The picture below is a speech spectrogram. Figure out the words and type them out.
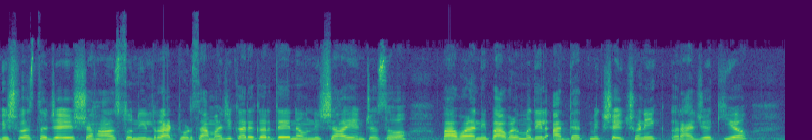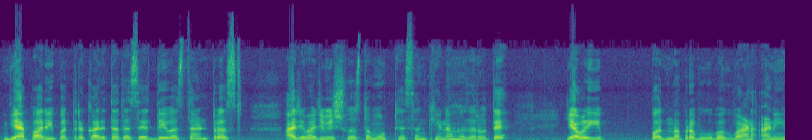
विश्वस्त जयेश शहा सुनील राठोड सामाजिक कार्यकर्ते नवनीत शहा यांच्यासह पावळ आणि पावळमधील आध्यात्मिक शैक्षणिक राजकीय व्यापारी पत्रकारिता तसेच देवस्थान ट्रस्ट आजी माझी विश्वस्त मोठ्या संख्येनं हजर होते. यावेळी पद्मप्रभू भगवान आणि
